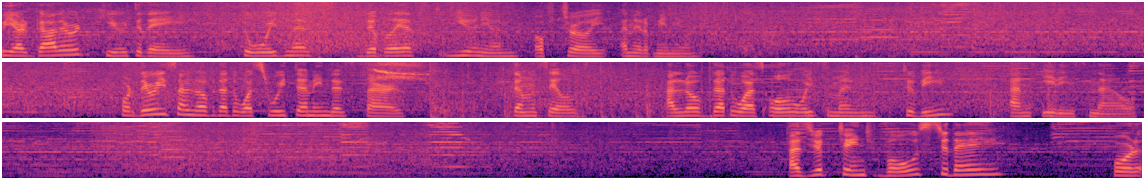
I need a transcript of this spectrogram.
we are gathered here today to witness the blessed union of Troy and Herminio. For there is a love that was written in the stars themselves, a love that was always meant to be, and it is now. As you exchange vows today for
